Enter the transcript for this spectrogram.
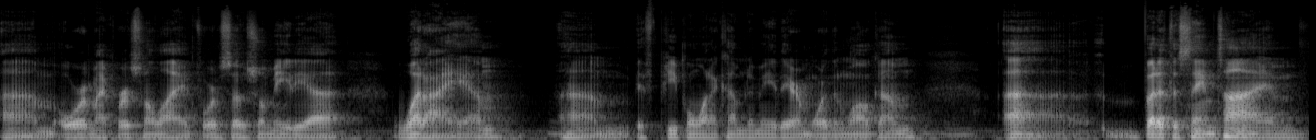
um, or in my personal life or social media what I am. Um, if people want to come to me, they are more than welcome. Uh, but at the same time,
